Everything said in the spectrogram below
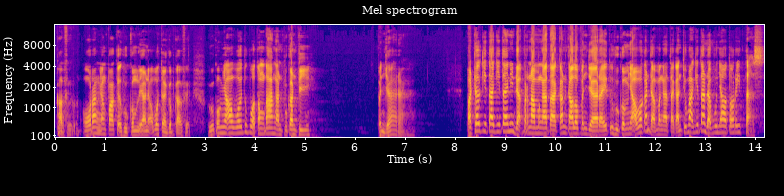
kafirun. Orang yang pakai hukum liyane Allah dianggap kafir. Hukumnya Allah itu potong tangan bukan di penjara. Padahal kita-kita ini tidak pernah mengatakan kalau penjara itu hukumnya Allah kan tidak mengatakan. Cuma kita tidak punya otoritas.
